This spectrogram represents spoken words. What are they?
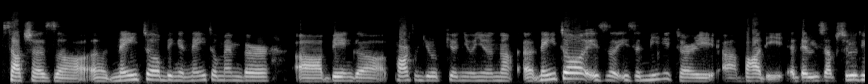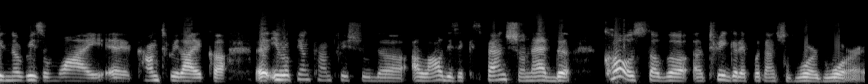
such as uh, uh, NATO, being a NATO member, uh, being a part of the European Union. NATO is a, is a military body. There is absolutely no reason why a country like a European country should allow this expansion at cost of uh, uh, trigger a potential world war.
